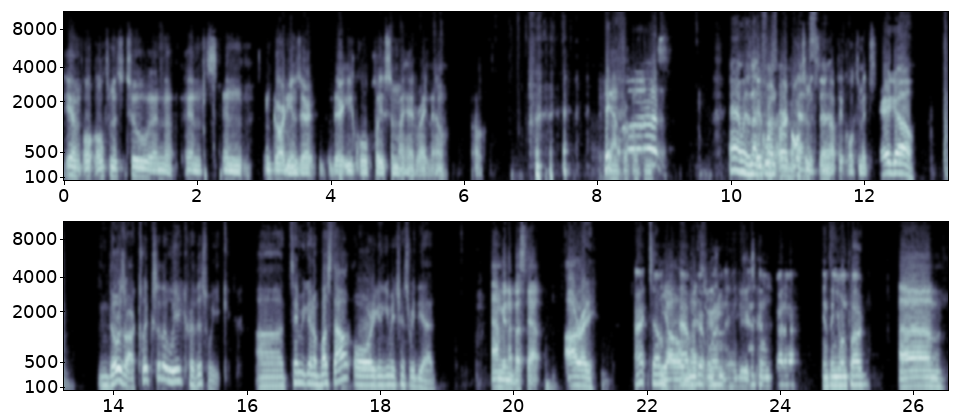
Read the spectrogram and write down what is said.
Yeah, Ultimates 2 and, uh, and and and Guardians are they're equal place in my head right now. Pick Down for one. Ultimates. And it was not Pick one or time we got Ultimates then. I'll pick Ultimates. There you go. And those are clicks of the week for this week. Uh, Tim, you gonna bust out, or you gonna give me a chance to read the ad? I'm going to bust out. Alrighty. All right, Tim. Y'all have a next good one. week. Anything you, got, anything you want to plug? Um,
